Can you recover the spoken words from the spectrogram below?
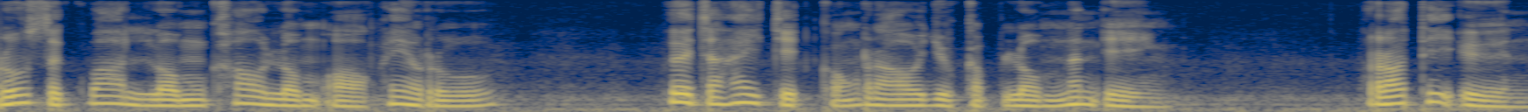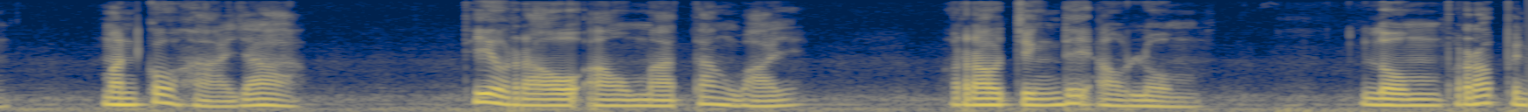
รู้สึกว่าลมเข้าลมออกให้รู้ เพื่อจะให้จิตของเราอยู่กับลมนั่นเอง เพราะที่อื่นมันก็หายาก ที่เราเอามาตั้งไว้ เราจึงได้เอาลม ลมเพราะเป็น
